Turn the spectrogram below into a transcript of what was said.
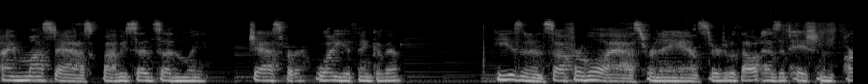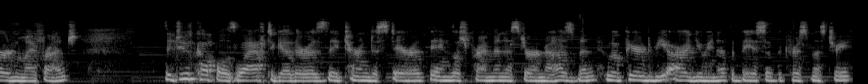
I must ask, Bobby said suddenly. Jasper, what do you think of him? He is an insufferable ass, Renee answered without hesitation. Pardon my French. The two couples laughed together as they turned to stare at the English Prime Minister and her husband, who appeared to be arguing at the base of the Christmas tree,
